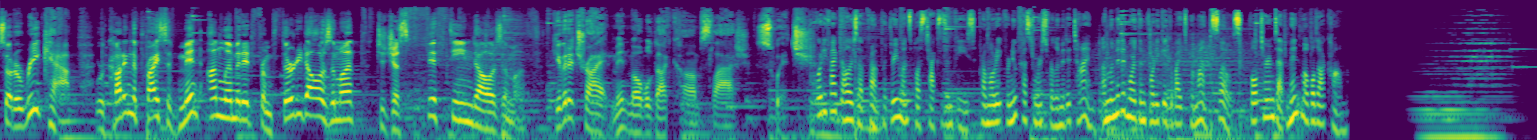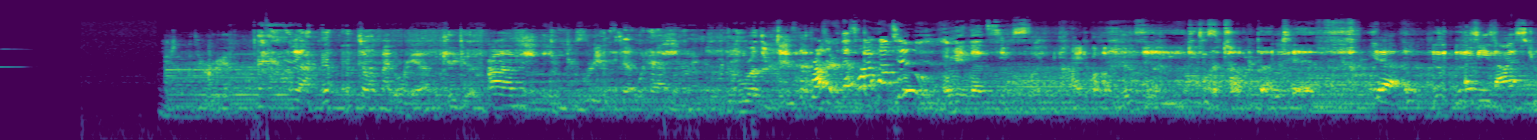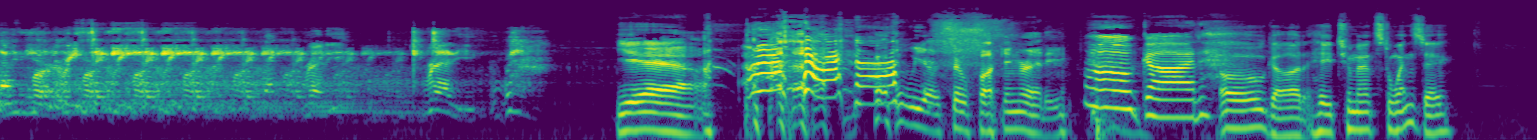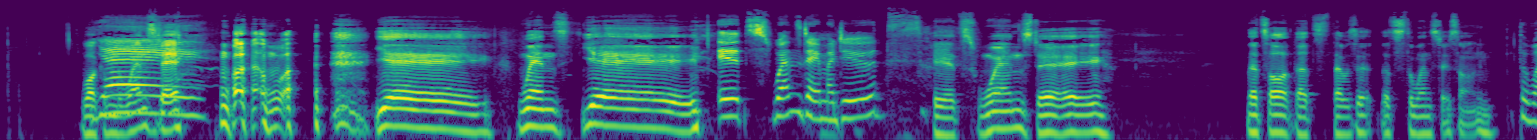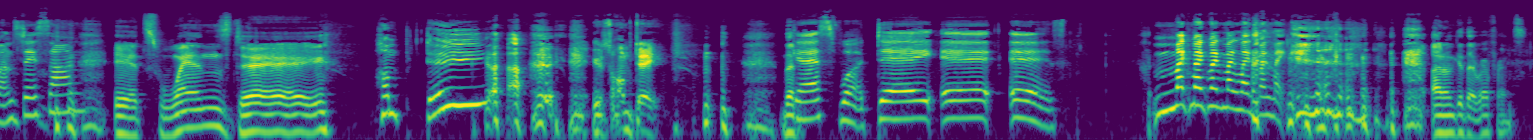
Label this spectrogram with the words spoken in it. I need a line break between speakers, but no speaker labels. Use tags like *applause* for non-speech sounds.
F- So to recap, we're cutting the price of Mint Unlimited from $30 a month to just $15 a month.
Give it a try at mintmobile.com slash switch.
$45 upfront for three months plus taxes and fees. Promo rate for new customers for limited time. Unlimited more than 40 gigabytes per month. Slows. Full terms at mintmobile.com.
Yeah, *laughs* don't my Oreo.
Okay, good.
Um,
Do you really know what happened? The brother did
the brother. That's what I thought too.
I mean, that seems like kind of obvious. Hey, do you want to talk about death?
Yeah. I mean, I. That's,
Murdery thingy, thingy, thingy, thingy. Ready? Ready.
Yeah. *laughs* we are so fucking ready.
Oh God.
Oh god. Hey, two minutes to Wednesday. Welcome
Yay.
to Wednesday. What- what? Yay. *laughs* Wednesday. yay.
It's Wednesday, my dudes.
It's Wednesday. That's all that's that was it. That's the Wednesday song.
The Wednesday song. *laughs*
It's Wednesday.
Hump day. *laughs*
it's hump day. *laughs* That-
Guess what day it is? Mike, Mike, Mike, Mike, Mike, Mike, Mike.
I don't get that reference.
